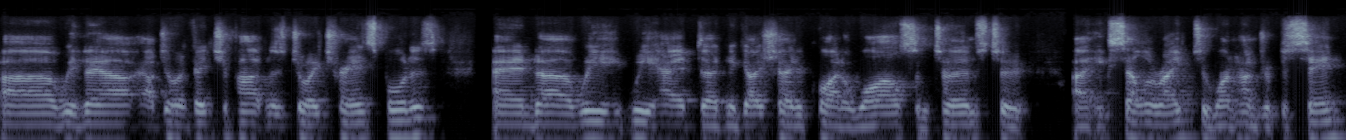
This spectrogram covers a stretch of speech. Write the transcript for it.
uh, with our, our joint venture partners, Joy Transporters. And uh, we, we had uh, negotiated quite a while some terms to uh, accelerate to 100%.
